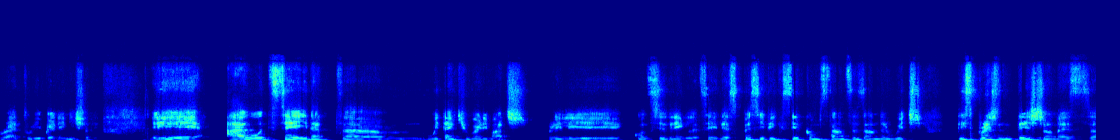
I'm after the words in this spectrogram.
right to repair initiative. Uh, I would say that um, we thank you very much really considering, let's say, the specific circumstances under which this presentation has uh,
